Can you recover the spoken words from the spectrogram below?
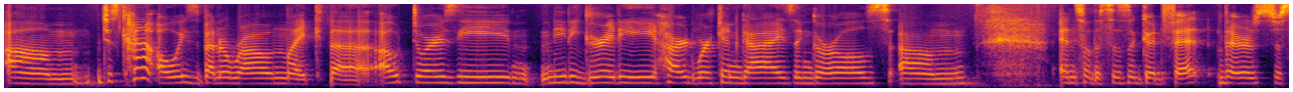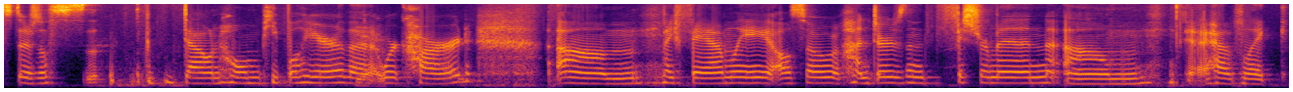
Um, just kind of always been around like the outdoorsy, nitty gritty, hardworking guys and girls. Um, and so this is a good fit. There's just there's a down home people here that yeah. work hard. Um, my family also hunters and fishermen. Um, I have like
